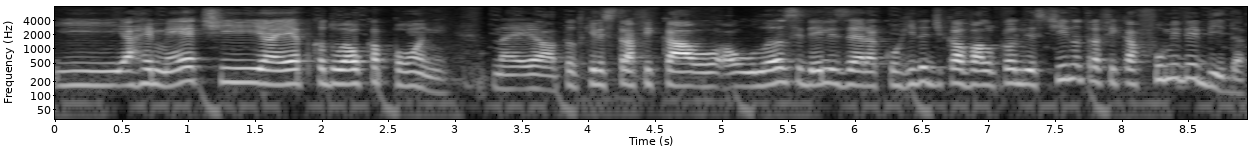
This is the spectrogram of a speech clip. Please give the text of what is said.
e arremete à época do El Capone. Né? É, Tanto que eles traficavam, o, lance deles era corrida de cavalo clandestina, traficar fumo e bebida.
